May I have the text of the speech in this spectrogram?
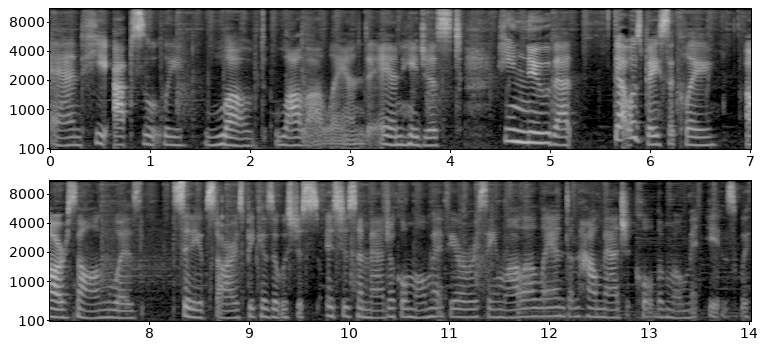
and he absolutely loved La La Land and he just he knew that that was basically our song was City of Stars because it was just it's just a magical moment if you've ever seen La La Land and how magical the moment is with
